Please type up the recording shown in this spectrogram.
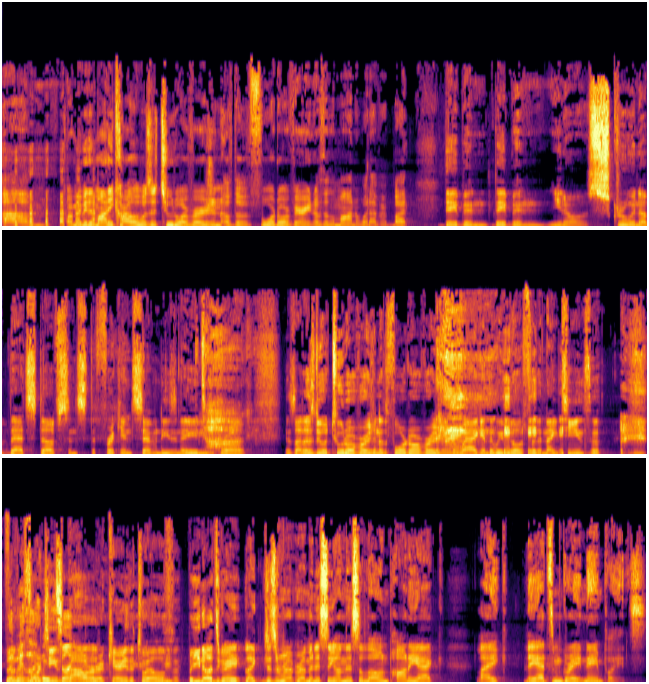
Um, or maybe the Monte Carlo was a two door version of the four door variant of the Le Mans or whatever. But they've been they've been you know screwing up that stuff since the freaking seventies and eighties, bro. It's like let's do a two door version of the four door version of the wagon that we built for the nineteenth, me- the let me fourteenth tell power you- carry the twelve. But you know what's great? Like just re- reminiscing on this alone, Pontiac, like they had some great nameplates.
